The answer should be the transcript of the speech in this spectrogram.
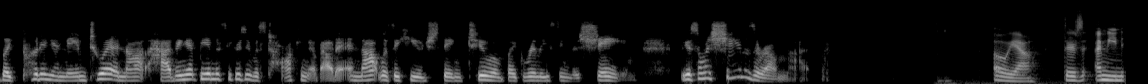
like putting a name to it and not having it be in the secrecy was talking about it. And that was a huge thing too of like releasing the shame because so much shame is around that. Oh yeah. There's I mean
